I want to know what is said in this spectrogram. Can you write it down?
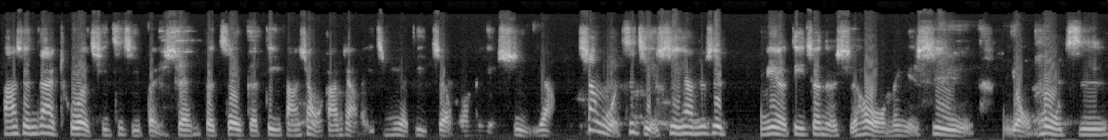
发生在土耳其自己本身的这个地方，像我刚刚讲的伊兹密尔地震，我们也是一样。像我自己也是一样，就是。没有地震的时候，我们也是有募资，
